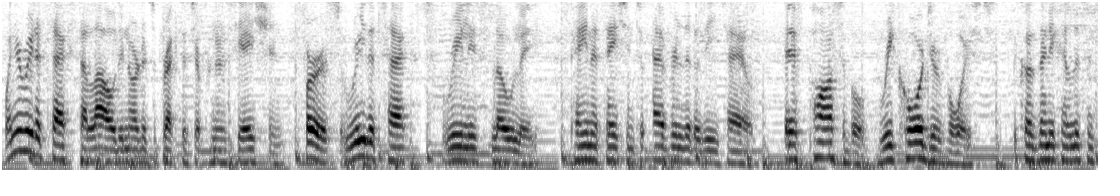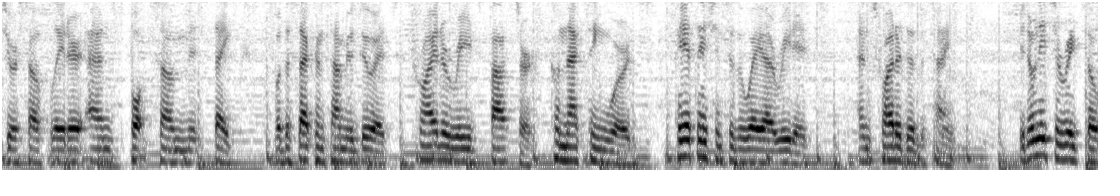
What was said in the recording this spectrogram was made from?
When you read a text aloud in order to practice your pronunciation, first read the text really slowly, paying attention to every little detail. If possible, record your voice, because then you can listen to yourself later and spot some mistakes. But the second time you do it, try to read faster, connecting words. Pay attention to the way I read it, and try to do the same. You don't need to read so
